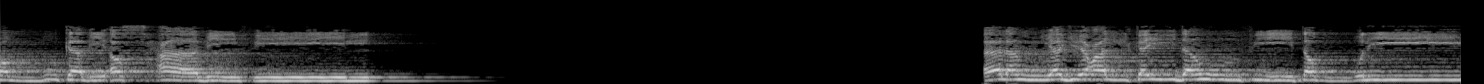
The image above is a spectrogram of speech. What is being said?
ربك بأصحاب الفيل؟ ألم يجعل كيدهم في تضليل؟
